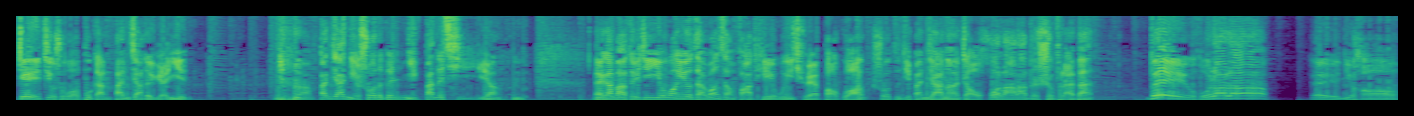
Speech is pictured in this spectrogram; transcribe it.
这就是我不敢搬家的原因。搬家你说的跟你搬得起一样。来看吧，最近有网友在网上发帖维权曝光，说自己搬家呢找货拉拉的师傅来搬。喂，货拉拉，哎，你好，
